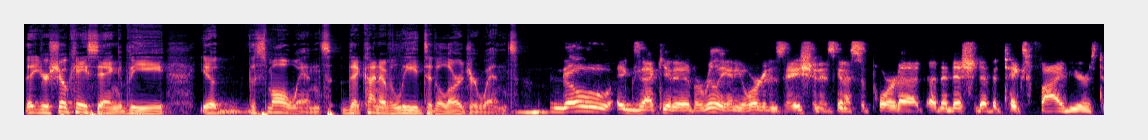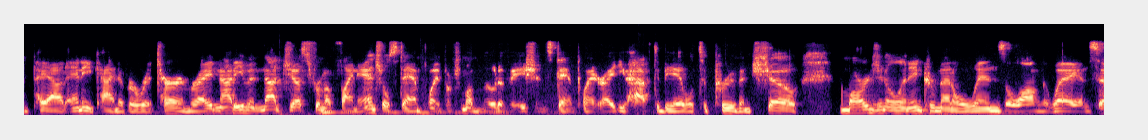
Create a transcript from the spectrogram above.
that you're showcasing the you know the small wins that kind of lead to the larger wins? No executive or really any organization is going to support a, an initiative that takes five years to pay out any kind of a return, right? Not even not just from a financial standpoint, but from a motivation standpoint, right? You have to be able to prove and show marginal and incremental wins along the way. And so,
